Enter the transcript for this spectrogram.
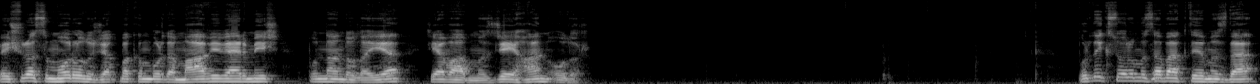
ve şurası mor olacak. Bakın burada mavi vermiş. Bundan dolayı cevabımız Ceyhan olur. Buradaki sorumuza baktığımızda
